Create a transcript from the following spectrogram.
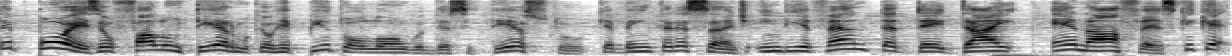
Depois eu falo um termo que eu repito ao longo desse texto, que é bem interessante. In the event that they die in office. O que, que é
